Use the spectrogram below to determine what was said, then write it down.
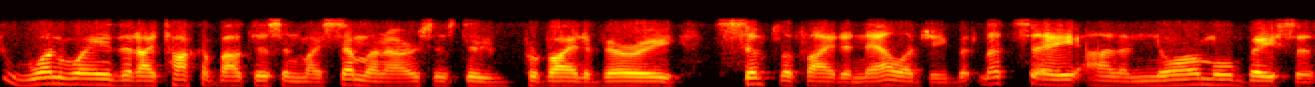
one way that I talk about this in my seminars is to provide a very simplified analogy. But let's say on a normal basis,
